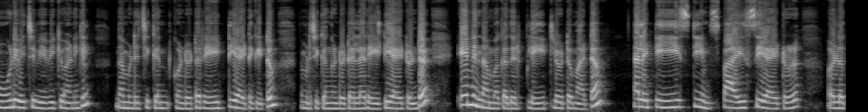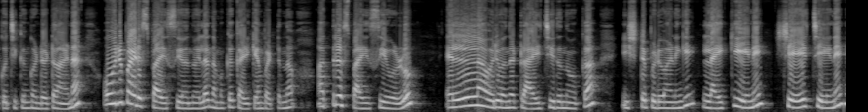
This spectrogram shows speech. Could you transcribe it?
മൂടി വെച്ച് വേവിക്കുവാണെങ്കിൽ നമ്മുടെ ചിക്കൻ കൊണ്ടോട്ട് റെഡി ആയിട്ട് കിട്ടും. നമ്മുടെ ചിക്കൻ കൊണ്ടോട്ട് എല്ലാം റെഡി ആയിട്ടുണ്ട്. ഇനി നമുക്കതൊരു പ്ലേറ്റിലോട്ട് മാറ്റാം. നല്ല ടേസ്റ്റിയും സ്പൈസി ആയിട്ടുള്ള ഉള്ള ചിക്കൻ കൊണ്ടിട്ടുമാണ്. ഒരുപാട് സ്പൈസി ഒന്നുമില്ല. നമുക്ക് കഴിക്കാൻ പറ്റുന്ന അത്ര സ്പൈസിയേ ഉള്ളൂ. എല്ലാവരും ഒന്ന് ട്രൈ ചെയ്ത് നോക്കുക. ഇഷ്ടപ്പെടുവാണെങ്കിൽ ലൈക്ക് ചെയ്യണേ ഷെയർ ചെയ്യണേ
